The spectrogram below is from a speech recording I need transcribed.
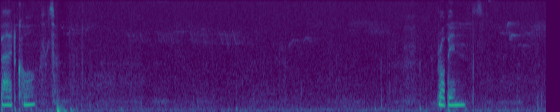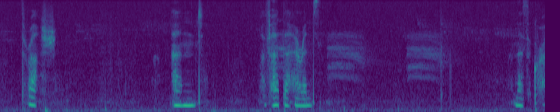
bird calls. Robins, thrush, and I've heard the herons. And there's a crow.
